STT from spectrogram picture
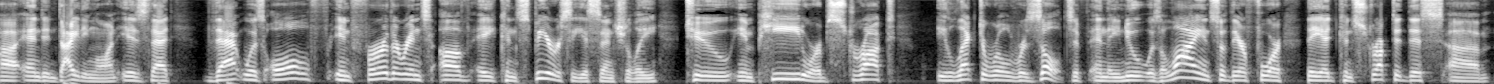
uh, and indicting on is that that was all in furtherance of a conspiracy, essentially, to impede or obstruct electoral results, if, and they knew it was a lie, and so therefore they had constructed this um,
